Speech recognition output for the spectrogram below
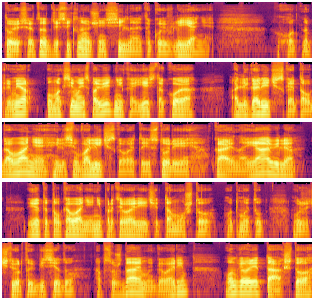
то есть это действительно очень сильное такое влияние. Вот, например, у Максима Исповедника есть такое аллегорическое толкование или символического этой истории Каина и Авеля. И это толкование не противоречит тому, что вот мы тут уже четвертую беседу обсуждаем и говорим. Он говорит так, что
